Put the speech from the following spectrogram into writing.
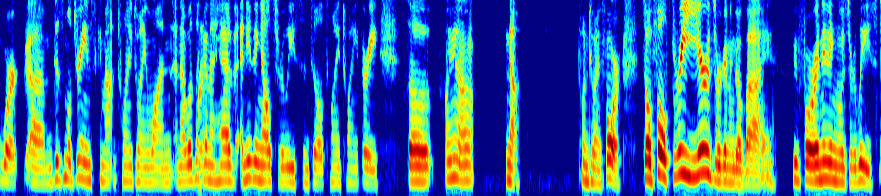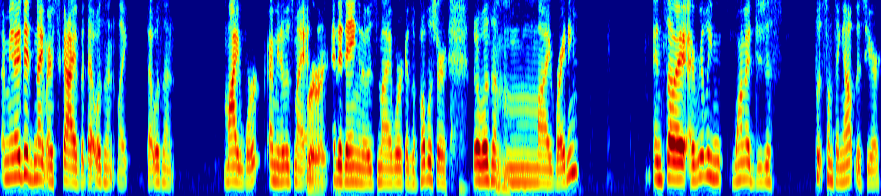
work, um, Dismal Dreams, came out in 2021, and I wasn't Right. going to have anything else released until 2023. So, you know, no, 2024. So, a full three years were going to go by before anything was released. I mean, I did Nightmare Sky, but that wasn't like, that wasn't my work. I mean, it was my right, right. editing and it was my work as a publisher, but it wasn't Mhm. my writing. And so I, I really wanted to just put something out this year.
